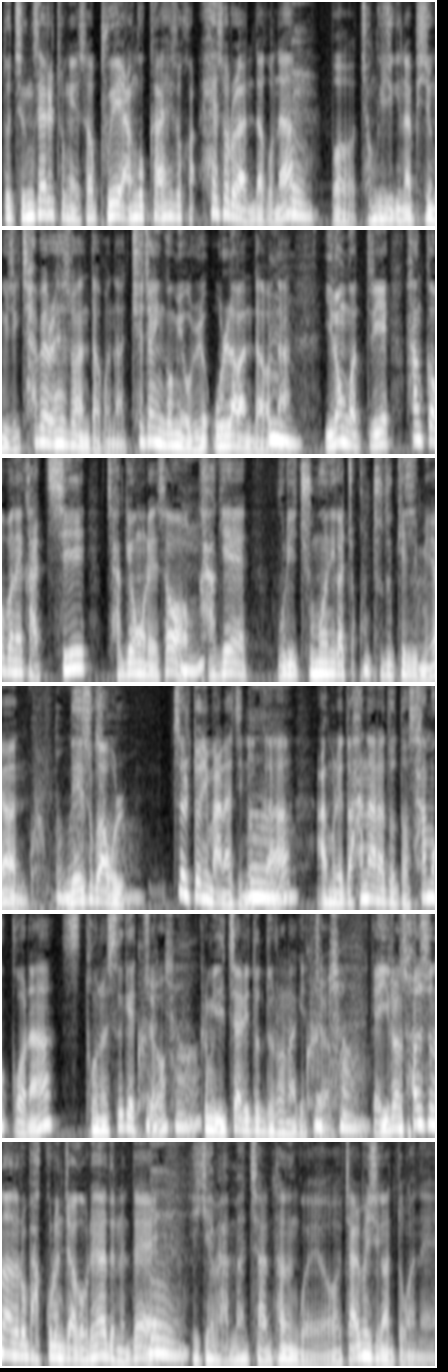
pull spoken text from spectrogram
또 증세를 통해서 부의 양극화 해소, 해소를 한다거나 네. 뭐 정규직이나 비정규직 차별을 해소한다거나 최저임금이 올라- 올라간다거나 음. 이런 것들이 한꺼번에 같이 작용을 해서 네. 가게 우리 주머니가 조금 두둑해지면 내수가 좋죠. 올, 쓸 돈이 많아지니까 음. 아무래도 하나라도 더 사 먹거나 돈을 쓰겠죠. 그렇죠. 그럼 일자리도 늘어나겠죠. 그렇죠. 그러니까 이런 선순환으로 바꾸는 작업을 해야 되는데 네. 이게 만만치 않다는 거예요. 짧은 시간 동안에.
